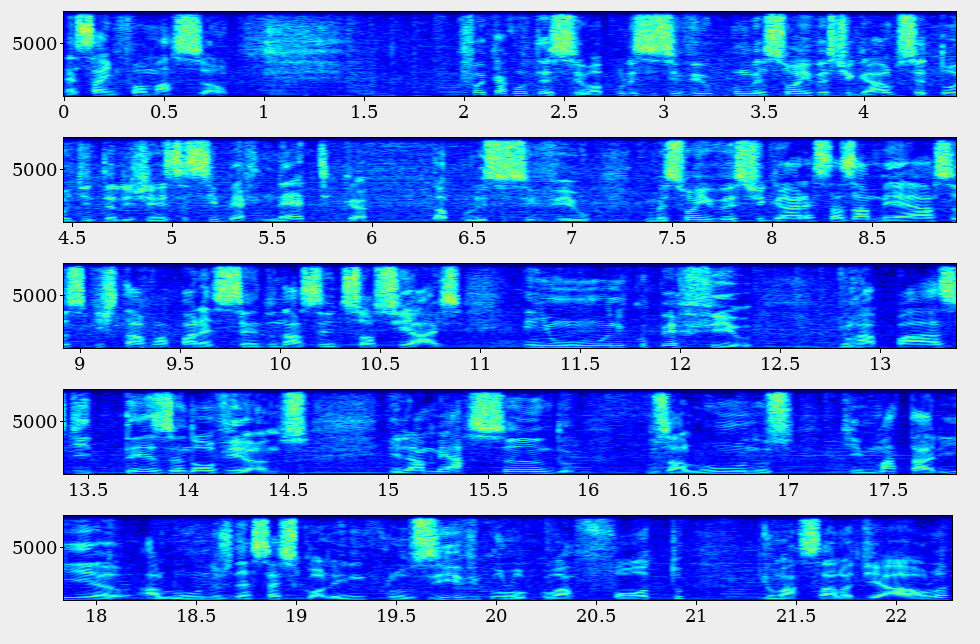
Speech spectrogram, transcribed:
essa informação que foi que aconteceu? A Polícia Civil começou a investigar o setor de inteligência cibernética da Polícia Civil, começou a investigar essas ameaças que estavam aparecendo nas redes sociais, em um único perfil de um rapaz de 19 anos. Ele ameaçando os alunos, que mataria alunos dessa escola. Ele, inclusive, colocou a foto de uma sala de aula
